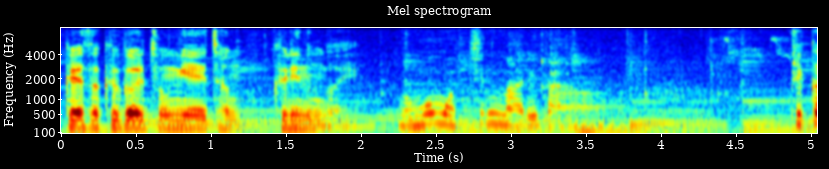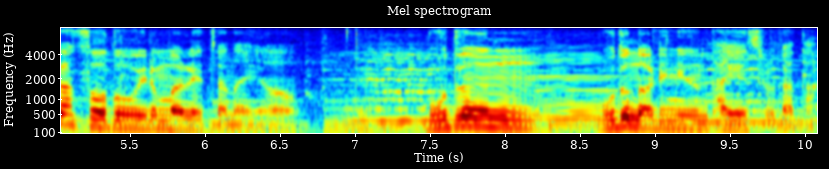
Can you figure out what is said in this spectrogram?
그래서 그걸 종이에 정- 그리는 거예요. 너무 멋진 말이다. 피카소도 이런 말을 했잖아요. 네. 모든 모든 어린이는 다 예술가다.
